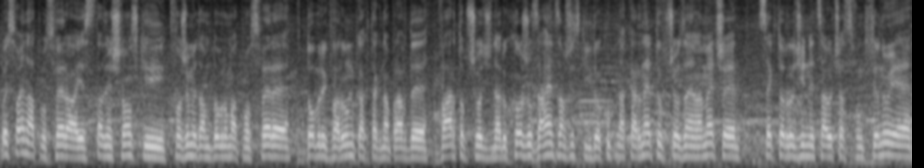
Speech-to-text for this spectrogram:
bo jest fajna atmosfera, jest Stadion Śląski, tworzymy tam dobrą atmosferę, w dobrych warunkach tak naprawdę. Warto przychodzić na Ruch. Zachęcam wszystkich do kupna karnetów, przychodzenia na mecze. Sektor rodzinny cały czas funkcjonuje.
